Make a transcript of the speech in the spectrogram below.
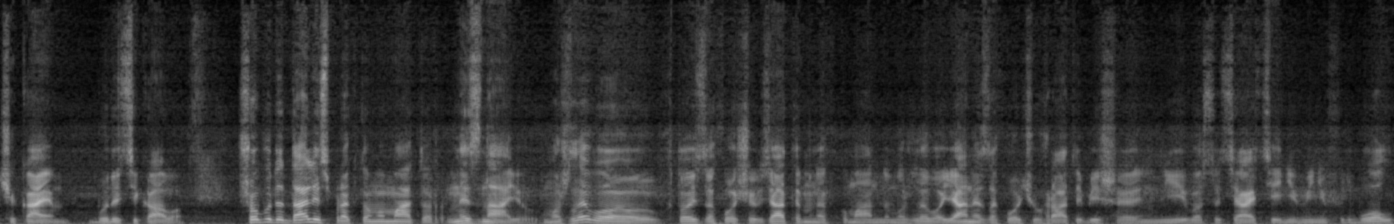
чекаємо, буде цікаво. Що буде далі з проектом Аматор? Не знаю. Можливо, хтось захоче взяти мене в команду, можливо, я не захочу грати більше ні в асоціації, ні в мініфутбол.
